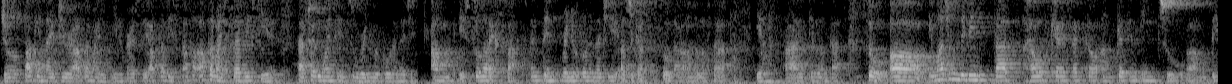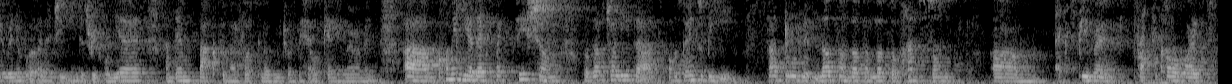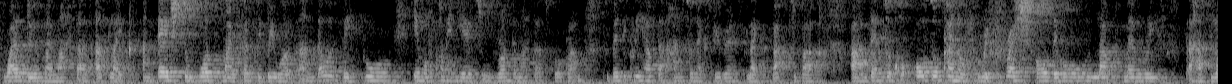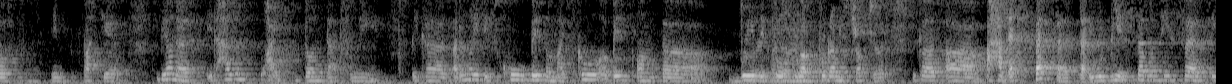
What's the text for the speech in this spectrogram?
job back in Nigeria after my university. After this, after, after my service year, I actually went into renewable energy. I'm a solar expert. Anything renewable energy as regards to solar and all of that Yeah, I deal on that. So uh, imagine leaving that healthcare sector and getting into um, the renewable energy industry for years, and then back to my first love, which was the healthcare environment. Um, coming here, the expectation was actually that I was going to be saddled with lots and lots and lots of hands-on um, experience, practical wise, while doing my masters as like an edge to what my first degree was, and that was the whole aim of coming here to run the master's program to basically have that hands-on experience, like back to back. And then to also kind of refresh all the whole lab memories that I have lost in past years. To be honest, it hasn't quite done that for me because I don't know if it's school based on my school or based on the way the program, program is structured because um, I had expected that it would be a 70 30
